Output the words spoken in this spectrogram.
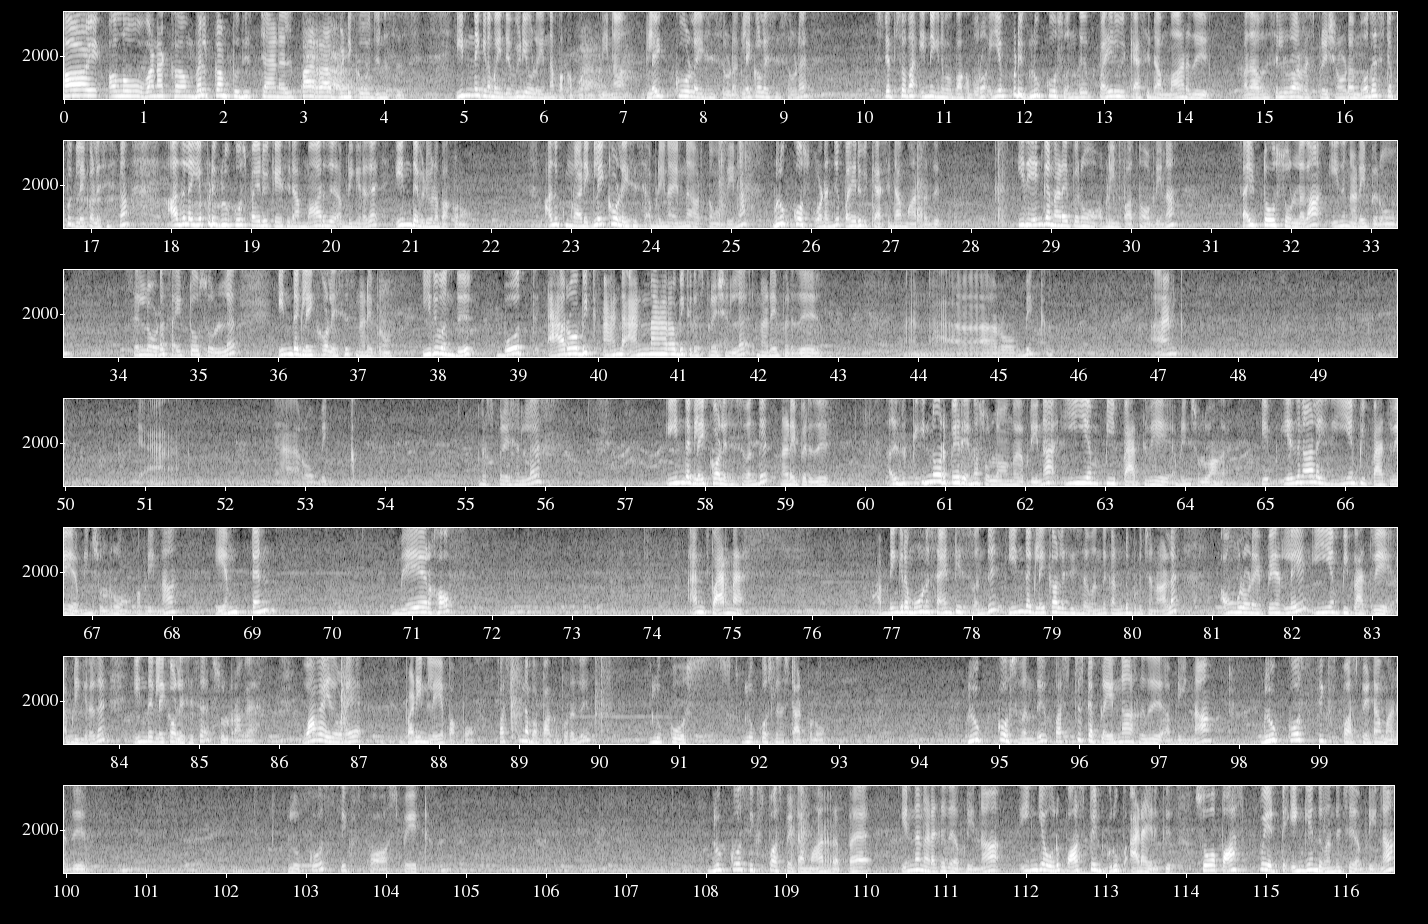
Hi hello வணக்கம். Welcome to this channel Para Medicogenesis இன்றைக்கி நம்ம இந்த வீடியோவில் என்ன பார்க்க போகிறோம் அப்படின்னா கிளைக்கோலைசிஸோட கிளைக்கோலைசிஸோட ஸ்டெப்ஸை தான் இன்றைக்கி நம்ம பார்க்க போகிறோம் எப்படி குளுக்கோஸ் வந்து பைருவிக் ஆசிடாக மாறுது? அதாவது செல்லுலார் ரெஸ்பிரேஷனோட மொதல் ஸ்டெப்பு கிளைக்கோலைசிஸ் தான். அதில் எப்படி குளுக்கோஸ் பைருவிக் ஆசிடாக மாறுது அப்படிங்கிறத இந்த வீடியோவில் பார்க்குறோம் அதுக்கு முன்னாடி கிளைக்கோலைசிஸ் அப்படின்னா என்ன அர்த்தம் அப்படின்னா குளுக்கோஸ் உடஞ்சி பைருவிக் ஆசிடாக மாறுறது. இது எங்கே நடைபெறும் அப்படின்னு பார்த்தோம் அப்படின்னா சைட்டோசோலில் தான் இது நடைபெறும். செல்லோட சைட்டோசோலில் இந்த கிளைக்காலிசிஸ் நடைபெறும். இது வந்து போத் ஏரோபிக் அண்ட் அன்ஆரோபிக் ரெஸ்பிரேஷனில் நடைபெறுது. அன்ஆரோபிக் அண்ட் ஏரோபிக் ரெஸ்பிரேஷனில் இந்த கிளைக்காலிசிஸ் வந்து நடைபெறுது. அதுக்கு இன்னொரு பேர் என்ன சொல்லுவாங்க அப்படின்னா இஎம்பி பேத்வே அப்படின்னு சொல்லுவாங்க. எப் எதனால் இது இஎம்பி பேத்வே அப்படின்னு சொல்கிறோம் அப்படின்னா Embden Meyerhof and Parnas அப்படிங்கிற மூணு சயின்டிஸ்ட் வந்து இந்த கிளைக்காலிசிஸை வந்து கண்டுபிடிச்சனால அவங்களுடைய பேர்லேயே இஎம்பி பேத்வே அப்படிங்கிறத இந்த கிளைக்காலிசிஸை சொல்கிறாங்க வாங்க இதோடைய படிநிலையை பார்ப்போம். ஃபஸ்ட்டு நம்ம பார்க்க போகிறது குளுக்கோஸ் குளுக்கோஸ்லேருந்து ஸ்டார்ட் பண்ணுவோம். குளுக்கோஸ் வந்து ஃபஸ்ட்டு ஸ்டெப்பில் என்ன ஆகுது அப்படின்னா குளுக்கோஸ் சிக்ஸ் பாஸ்பேட்டாக மாறுது. Glucose six phosphate glucose six பாஸ்பேட்டாக மாறுறப்ப என்ன நடக்குது அப்படின்னா இங்கே ஒரு பாஸ்பேட் குரூப் ஆட் ஆகிருக்கு ஸோ பாஸ்பேட் எங்கேருந்து வந்துச்சு அப்படின்னா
